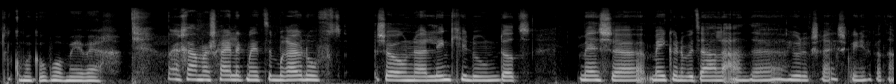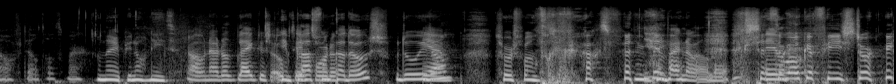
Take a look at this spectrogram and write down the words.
dan kom ik ook wel mee weg. Wij gaan waarschijnlijk met de bruiloft zo'n eh, linkje doen dat mensen mee kunnen betalen aan de huwelijksreis. Ik weet niet of ik dat nou al verteld had, maar... Nee, heb je nog niet. Oh, nou, dat blijkt dus ook In plaats van cadeaus, bedoel je Ja. dan? Een soort van crowdfunding. Ja, bijna wel, nee. Ik zet Nee, hem ook even in je story.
